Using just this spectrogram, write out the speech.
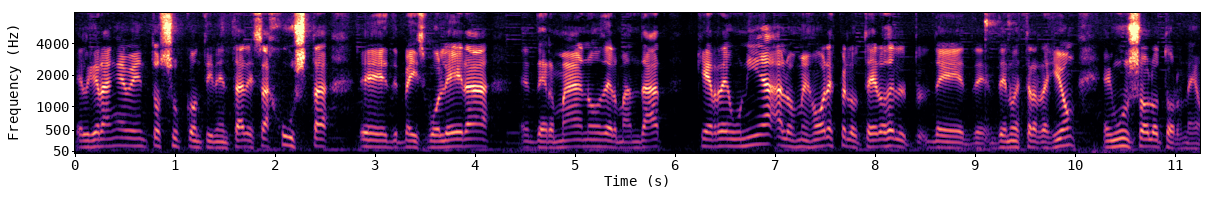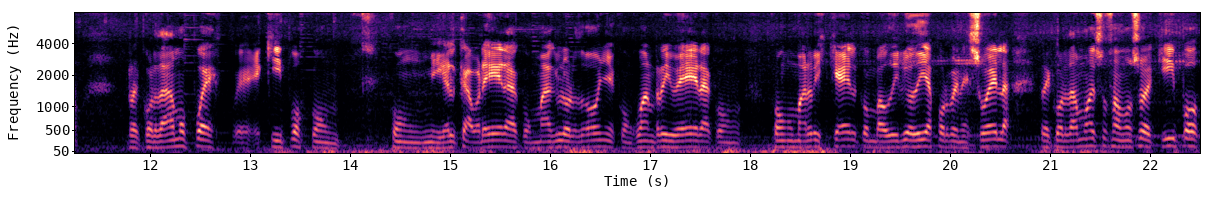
el gran evento subcontinental, esa justa eh, beisbolera, eh, de hermano, de hermandad que reunía a los mejores peloteros de, nuestra región en un solo torneo. Recordamos pues eh, equipos con, con Miguel Cabrera, con Maglo Ordóñez, con Juan Rivera, con con Omar Vizquel, con Baudilio Díaz por Venezuela. Recordamos esos famosos equipos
